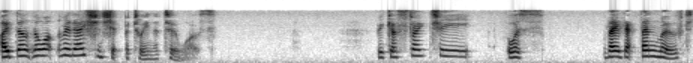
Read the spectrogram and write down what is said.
I don't know what the relationship between the two was. Because Strachey was, they then moved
